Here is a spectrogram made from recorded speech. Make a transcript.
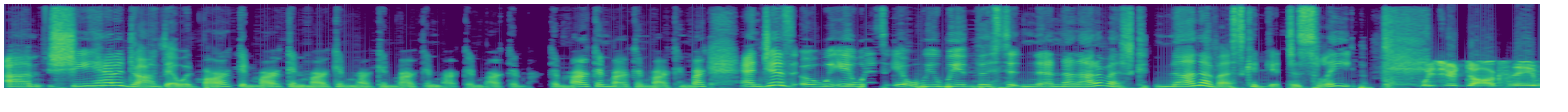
Um, she had a dog that would bark and bark and bark and bark and bark and bark and bark and bark and bark and bark and bark and bark and just uh, we- it was it, we we this none of us none of us could get to sleep. Was your dog's name?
